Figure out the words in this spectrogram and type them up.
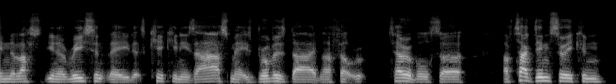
in the last, you know, recently that's kicking his ass, mate. His brother's died, and I felt r- terrible. So I've tagged him so he can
